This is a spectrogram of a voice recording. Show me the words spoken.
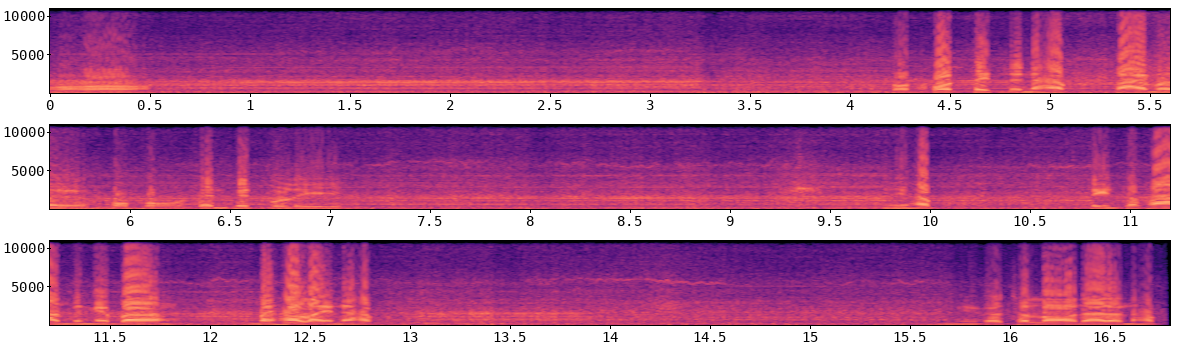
โอ้ รถโค ตรติดเลยนะครับซ้ายมือโอ้โหเส้นเพชรบุรี นี่ครับตีนสะพานเป็นไงบ้าง ไม่เท่าไหร่นะครับอันนี้ก็ชะลอได้แล้วนะครับ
